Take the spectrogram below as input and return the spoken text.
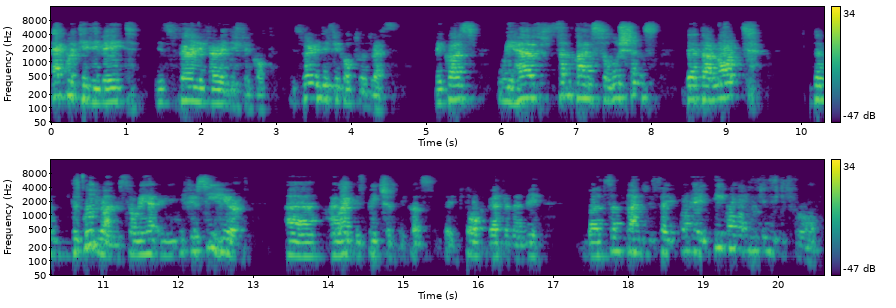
equity debate is very very difficult. It's very difficult to address because we have sometimes solutions that are not the, the good ones. So we have, if you see here, uh, I like these pictures because they talk better than me. But sometimes we say, okay, equal opportunities for all.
